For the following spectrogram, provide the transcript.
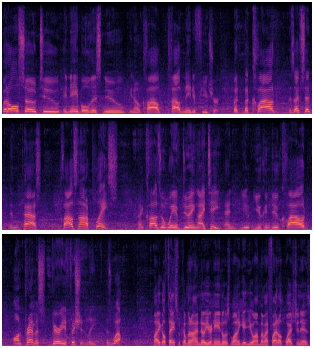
but also to enable this new, you know, cloud, cloud native future. But, but cloud, as I've said in the past, cloud's not a place, right? Cloud's a way of doing IT, and you, you can do cloud on-premise very efficiently as well. Michael, thanks for coming on. I know your handlers want to get you on, but my final question is,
